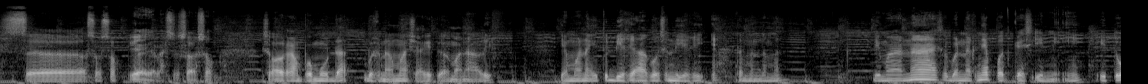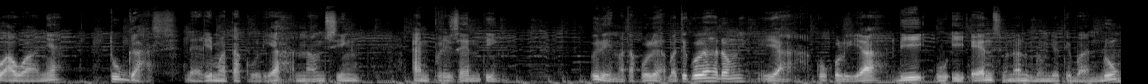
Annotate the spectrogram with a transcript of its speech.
sesosok ya lah sesosok seorang pemuda bernama Syahid Dalman Alif yang mana itu diri aku sendiri ya teman-teman. Di mana sebenarnya podcast ini itu awalnya tugas dari mata kuliah announcing and presenting. Udah mata kuliah, berarti kuliah dong nih? Iya, aku kuliah di UIN Sunan Gunung Jati Bandung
